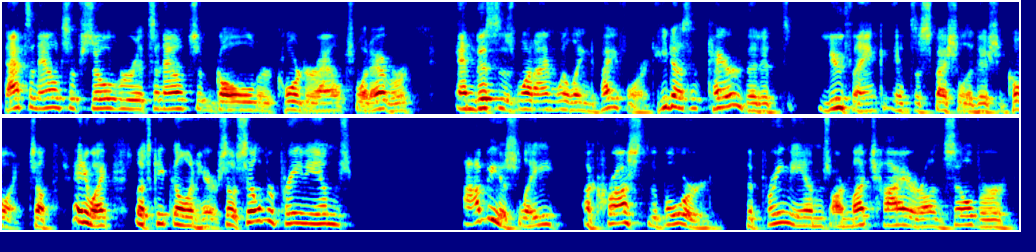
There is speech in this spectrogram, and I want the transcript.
That's an ounce of silver, it's an ounce of gold or quarter ounce, whatever. And this is what I'm willing to pay for it. He doesn't care that it's you think it's a special edition coin. So anyway, let's keep going here. So silver premiums, obviously across the board, the premiums are much higher on silver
